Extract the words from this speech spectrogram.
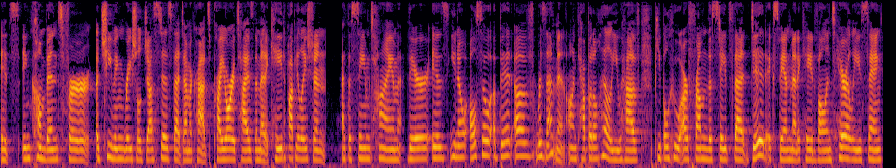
it's incumbent for achieving racial justice that Democrats prioritize the Medicaid population at the same time, there is, you know, also a bit of resentment on Capitol Hill. You have people who are from the states that did expand Medicaid voluntarily saying,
